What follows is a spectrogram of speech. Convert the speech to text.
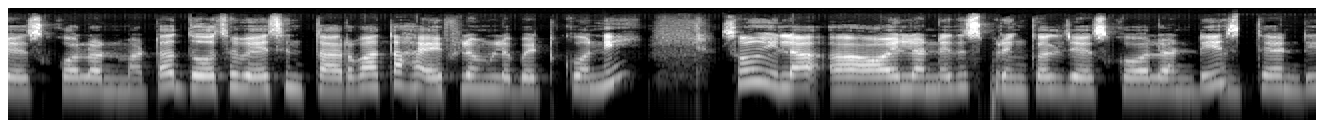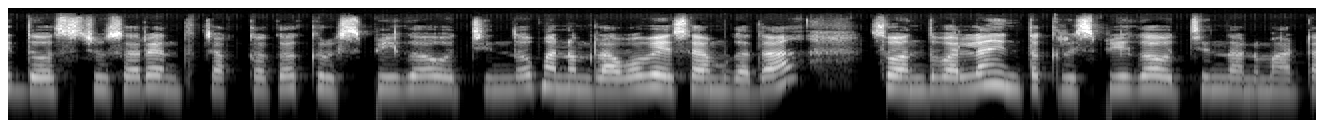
వేసుకోవాలన్నమాట. దోశ వేసిన తర్వాత హై ఫ్లేమ్లో పెట్టుకొని సో ఇలా ఆయిల్ అనేది స్ప్రింకిల్ చేసుకోవాలండి. అంతే అండి. దోశ చూసారా ఎంత చక్కగా క్రిస్పీగా వచ్చిందో. మనం రవ్వ వేసాము కదా. సో అందువల్ల ఇంత క్రిస్పీగా వచ్చిందనమాట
